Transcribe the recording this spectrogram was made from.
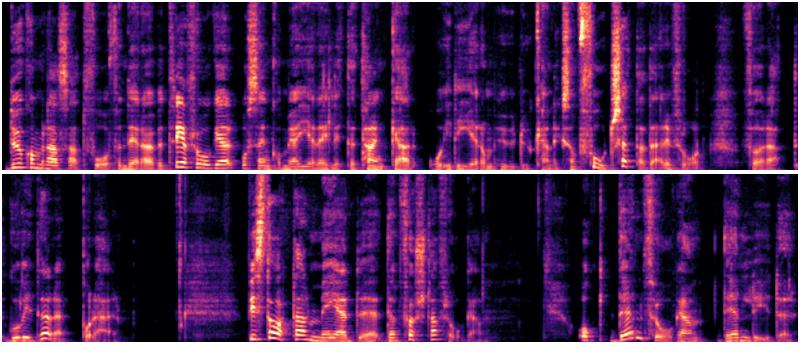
Du kommer alltså att få fundera över tre frågor och sen kommer jag ge dig lite tankar och idéer om hur du kan liksom fortsätta därifrån för att gå vidare på det här. Vi startar med eh, den första frågan. Och den frågan den lyder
